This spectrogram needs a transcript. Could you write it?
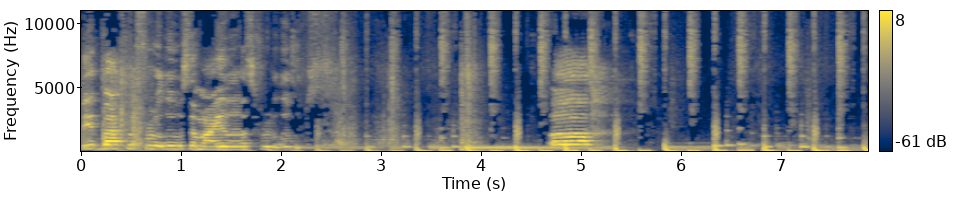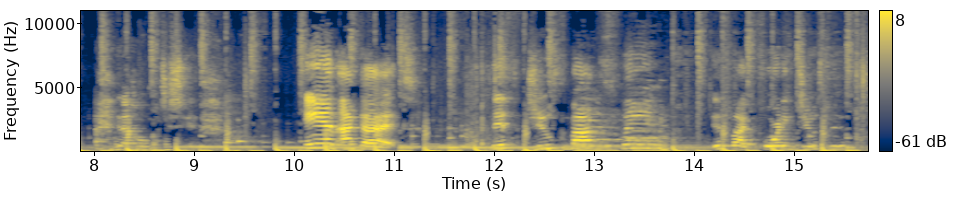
big box of Froot Loops. Somebody loves Froot Loops. Uh, I got a whole bunch of shit. And I got this juice box thing. It's like 40 juices.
